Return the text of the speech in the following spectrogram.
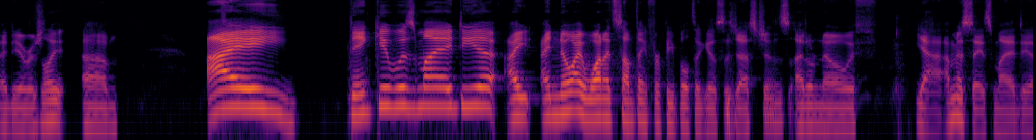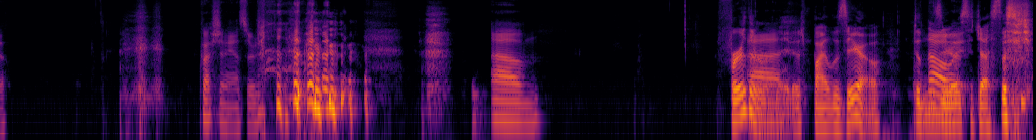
idea originally? Um, I think it was my idea. I I know I wanted something for people to give suggestions. I don't know if yeah. I'm gonna say it's my idea. Question answered. um, Further uh, related by Lazero. Did no, Lazero suggest this?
